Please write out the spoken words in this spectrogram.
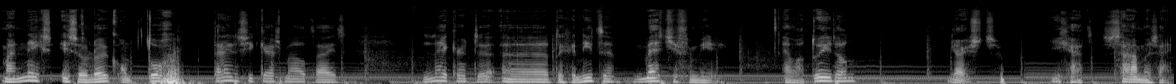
maar niks is zo leuk om toch tijdens je kerstmaaltijd lekker te, uh, te genieten met je familie. En wat doe je dan? Juist, je gaat samen zijn.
